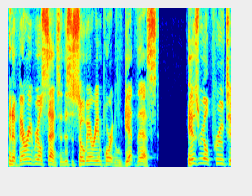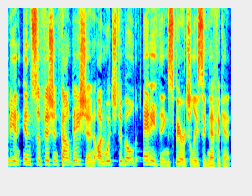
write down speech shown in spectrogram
In a very real sense, and this is so very important, get this Israel proved to be an insufficient foundation on which to build anything spiritually significant.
